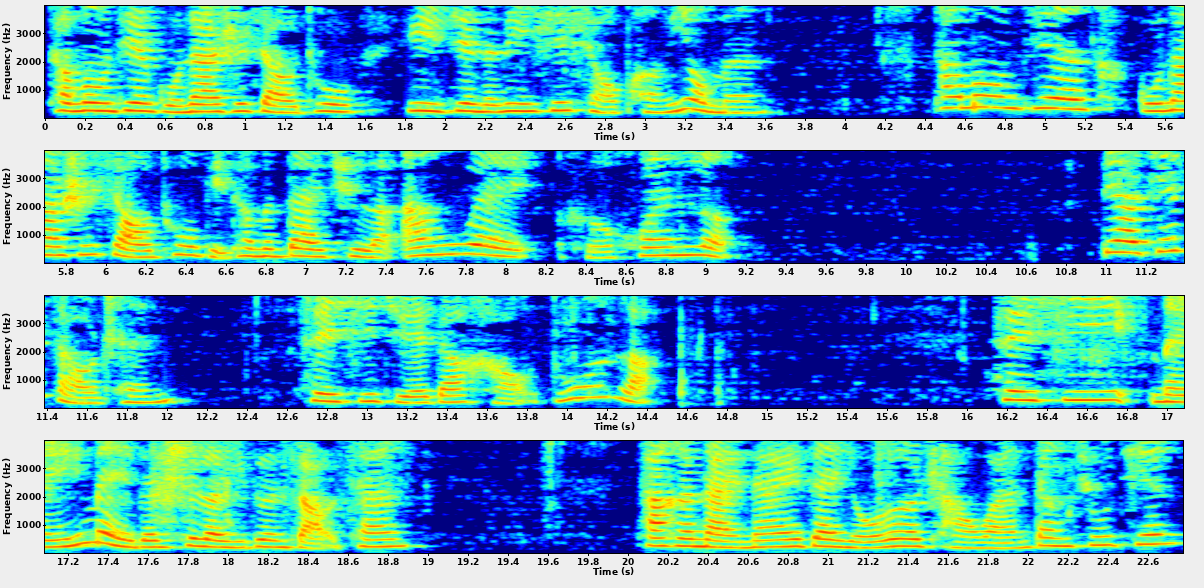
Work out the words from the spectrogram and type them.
他梦见古纳什小兔遇见的那些小朋友们，他梦见古纳什小兔给他们带去了安慰和欢乐。第二天早晨，翠西觉得好多了。翠西美美的吃了一顿早餐，她和奶奶在游乐场玩荡秋千，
